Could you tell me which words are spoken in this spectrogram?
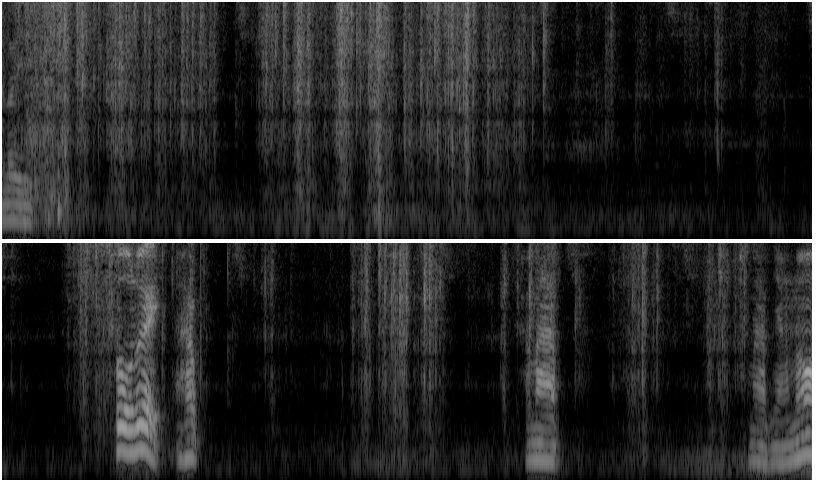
อะไรอีกโซ่เรื่อยนะครับ ขนาด ขนาดอย่างนอ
